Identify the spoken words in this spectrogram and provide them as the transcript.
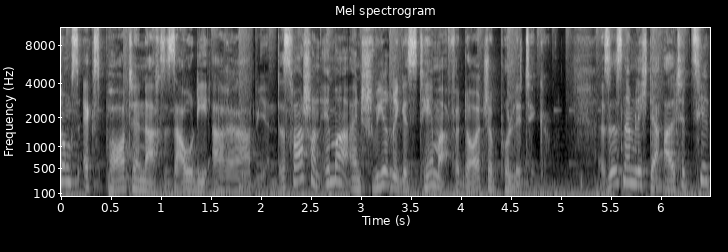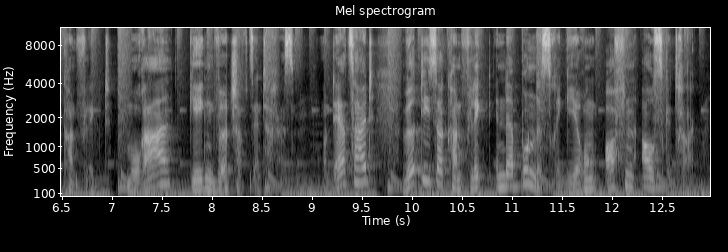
Rüstungsexporte nach Saudi-Arabien. Das war schon immer ein schwieriges Thema für deutsche Politiker. Es ist nämlich der alte Zielkonflikt, Moral gegen Wirtschaftsinteressen. Und derzeit wird dieser Konflikt in der Bundesregierung offen ausgetragen.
